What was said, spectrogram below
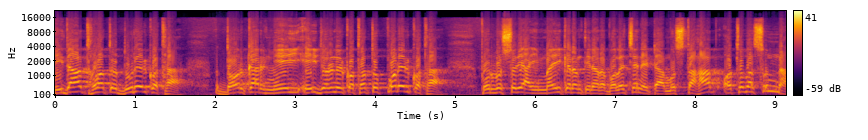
বিদাত হওয়া তো দূরের কথা, দরকার নেই এই ধরনের কথা তো পরের কথা। পূর্বশ্বরী আইমাই কারাম তিনারা বলেছেন, এটা মুস্তাহাব অথবা সুন্না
